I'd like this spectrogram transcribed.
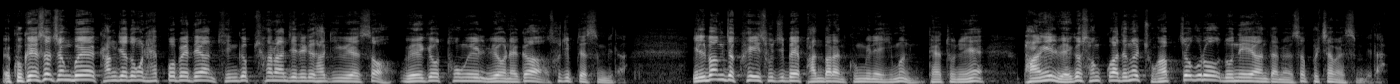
국회에서 정부의 강제동원 해법에 대한 긴급 현안 질의를 하기 위해서 외교통일위원회가 소집됐습니다. 일방적 회의 소집에 반발한 국민의힘은 대통령의 방일 외교 성과 등을 종합적으로 논의해야 한다면서 불참했습니다.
